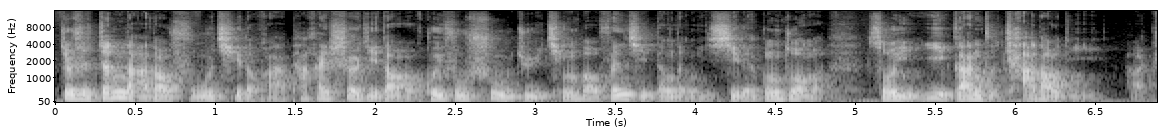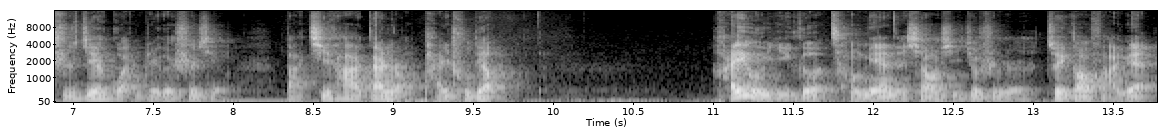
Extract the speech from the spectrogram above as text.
就是真拿到服务器的话，它还涉及到恢复数据、情报分析等等一系列工作嘛，所以一竿子插到底啊，直接管这个事情，把其他干扰排除掉。还有一个层面的消息就是最高法院，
